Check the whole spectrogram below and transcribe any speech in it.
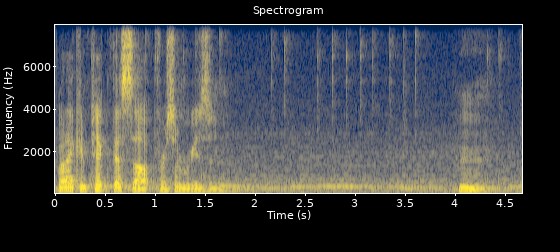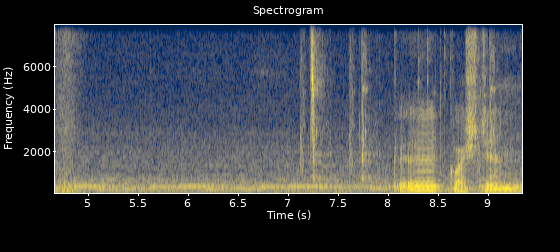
But I can pick this up for some reason. Hmm. Good question.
